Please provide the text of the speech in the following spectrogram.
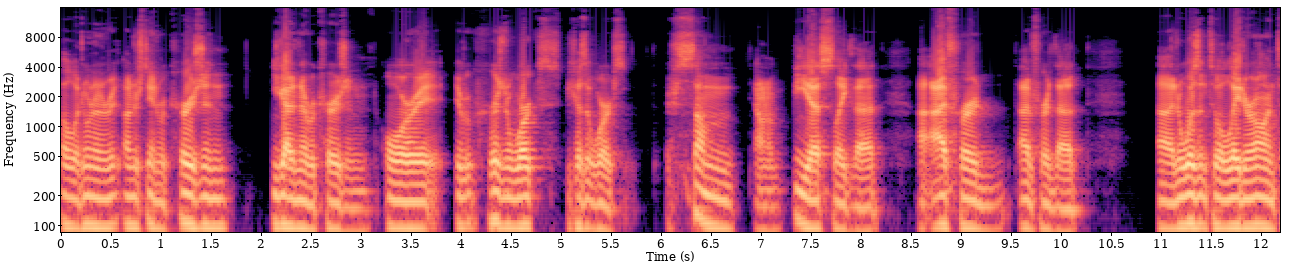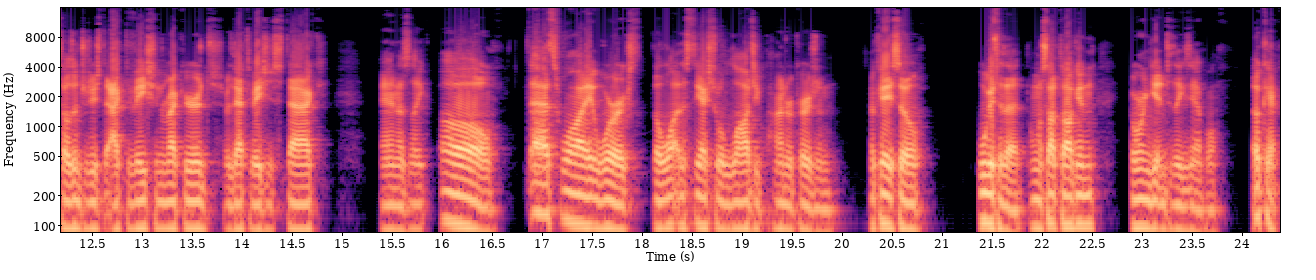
oh, I don't understand recursion. You got to know recursion, or it, it, recursion works because it works. There's some I don't know BS like that. I've heard I've heard that. Uh, and it wasn't until later on until I was introduced to activation records or the activation stack, and I was like, oh, that's why it works. The that's the actual logic behind recursion. Okay, so we'll get to that. I'm gonna stop talking we're going to get into the example. Okay,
